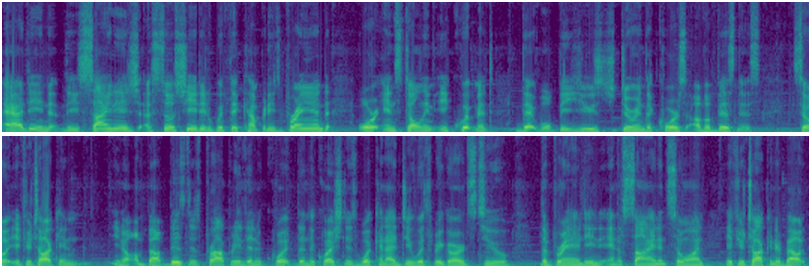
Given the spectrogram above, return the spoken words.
adding the signage associated with the company's brand, or installing equipment that will be used during the course of a business. So if you're talking, you know, about business property, then then the question is, what can I do with regards to the branding and a sign and so on. If you're talking about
